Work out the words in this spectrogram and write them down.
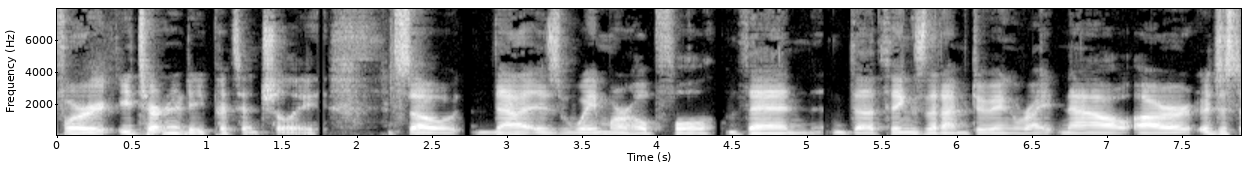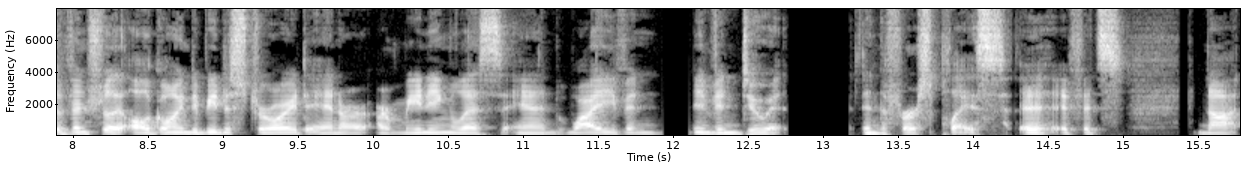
for eternity potentially. So that is way more hopeful than the things that I'm doing right now are just eventually all going to be destroyed and are, are meaningless. And why even even do it in the first place if it's not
